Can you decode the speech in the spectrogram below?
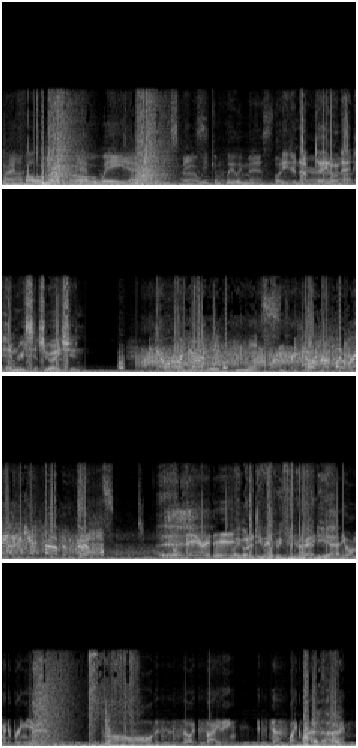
Alright, follow me. I have a way to get into space. Uh, we completely missed. I need an update on that Henry situation. He's got one of our guns. Miss. He's going for us like crazy. We can't stop him. So much. There it is. I gotta do everything around here. How do you want me to bring you in? Oh, this is so exciting. It's just like last time.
